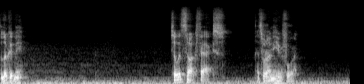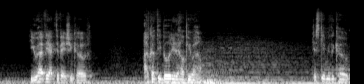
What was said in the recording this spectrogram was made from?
Look at me. So let's talk facts. That's what I'm here for. You have the activation code. I've got the ability to help you out. Just give me the code.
